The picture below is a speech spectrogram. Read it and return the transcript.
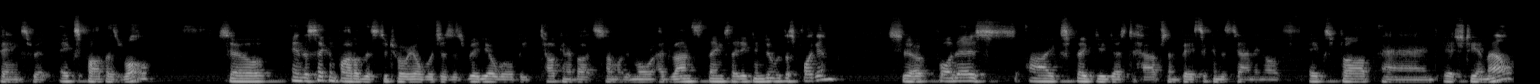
things with XPath as well. So in the second part of this tutorial, which is this video, we'll be talking about some of the more advanced things that you can do with this plugin. So for this, I expect you guys to have some basic understanding of XPath and HTML.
